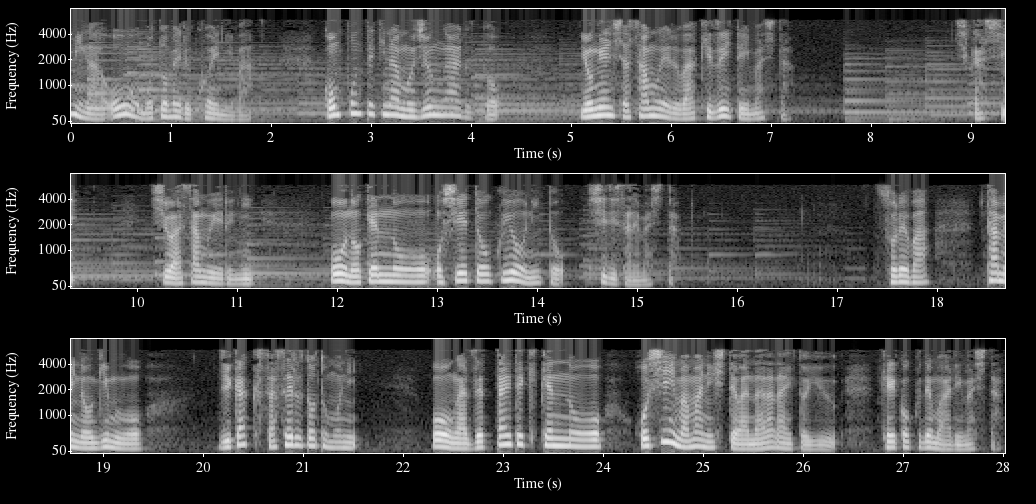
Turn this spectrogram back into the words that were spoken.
民が王を求める声には根本的な矛盾があると預言者サムエルは気づいていました。しかし、主はサムエルに王の権能を教えておくようにと指示されました。それは民の義務を自覚させるとともに、王が絶対的権能を欲しいままにしてはならないという警告でもありました。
